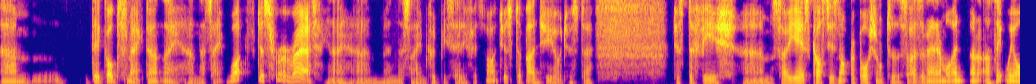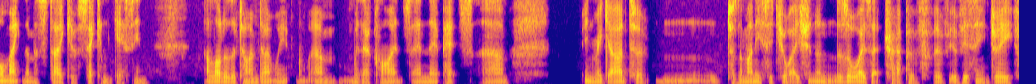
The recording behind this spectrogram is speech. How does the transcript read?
um, they're gobsmacked, aren't they? They say, "What? Just for a rat?" You know, um, and the same could be said if it's oh, just a budgie or just a just a fish. Um, so yes, cost is not proportional to the size of an animal, and, and I think we all make the mistake of second guessing a lot of the time, don't we, um, with our clients and their pets. Um, in regard to mm, to the money situation, and there's always that trap of, of if you think, gee,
